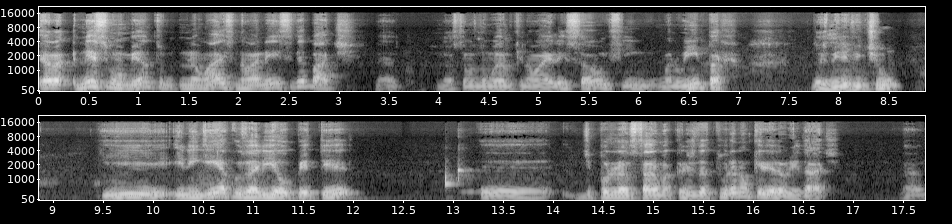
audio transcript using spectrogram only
Ela, nesse momento não há não há nem esse debate, né? Nós estamos num ano que não há eleição, enfim, um ano ímpar, 2021, e, e, ninguém acusaria o PT eh, de, por lançar uma candidatura, não querer a unidade. Né?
